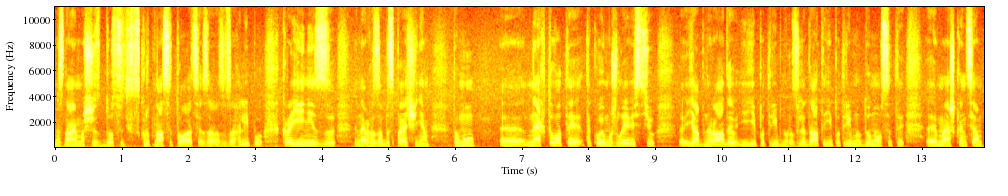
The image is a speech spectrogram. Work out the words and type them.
Ми знаємо, що досить скрутна ситуація зараз взагалі по країні з енергозабезпеченням. Тому нехтувати такою можливістю е, я б не радив. Її потрібно розглядати, її потрібно доносити е, мешканцям.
